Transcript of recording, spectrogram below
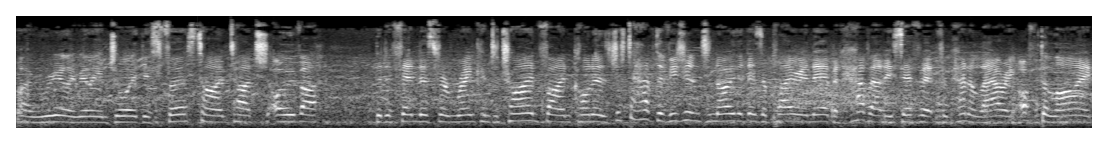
I really, really enjoyed this first time touch over the defenders from Rankin to try and find Connors, just to have the vision to know that there's a player in there. But how about this effort from Hana Lowry off the line?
